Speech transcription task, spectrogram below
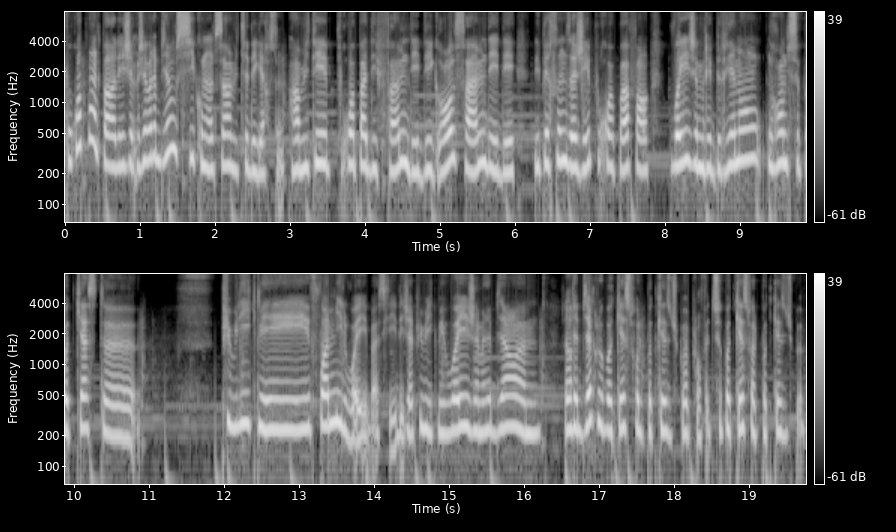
Pourquoi pas en parler? J'aim- J'aimerais bien aussi commencer à inviter des garçons? Inviter, pourquoi pas, des femmes, des, des grandes femmes, des, des, des personnes âgées, pourquoi pas? Enfin, vous voyez, j'aimerais vraiment rendre ce podcast euh, public, mais fois mille, vous voyez, parce qu'il est déjà public. Mais vous voyez, j'aimerais bien, euh, j'aimerais bien que le podcast soit le podcast du peuple, en fait. Ce podcast soit le podcast du peuple.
